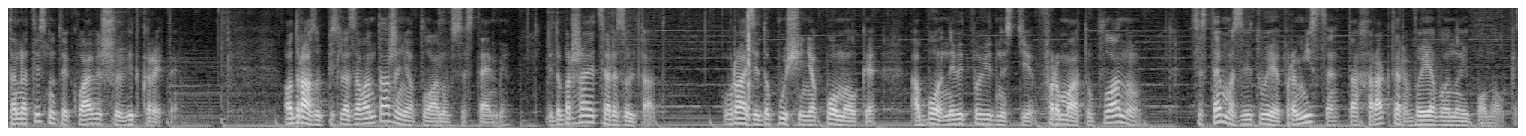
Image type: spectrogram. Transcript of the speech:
та натиснути клавішу Відкрити. Одразу після завантаження плану в системі відображається результат. У разі допущення помилки або невідповідності формату плану, система звітує про місце та характер виявленої помилки.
